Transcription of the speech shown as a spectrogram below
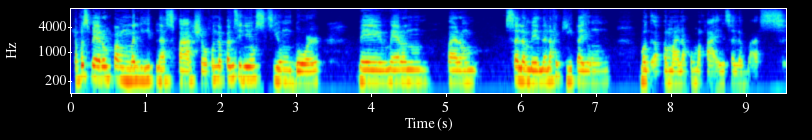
Tapos meron pang maliit na spasyo. Kung napansin niyo yung, yung door, may meron parang salamin na nakikita yung mag-ama na kumakain sa labas.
